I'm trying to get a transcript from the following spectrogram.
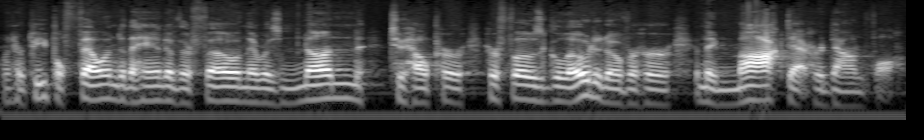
when her people fell into the hand of their foe and there was none to help her, her foes gloated over her and they mocked at her downfall.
